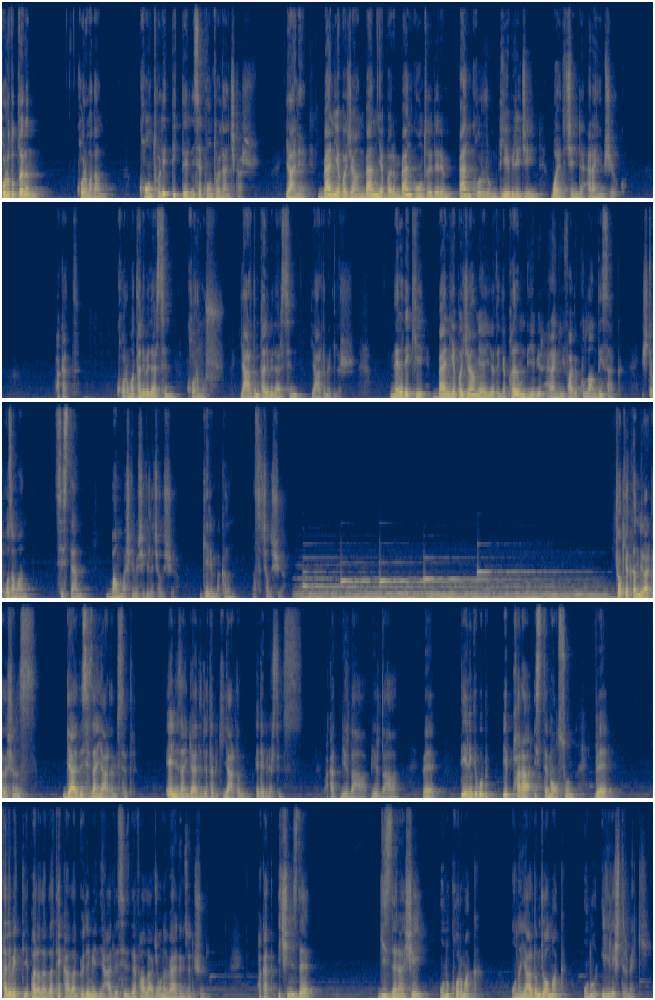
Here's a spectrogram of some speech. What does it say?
Korudukların korumadan, kontrol ettiklerin ise kontrolden çıkar. Yani ben yapacağım, ben yaparım, ben kontrol ederim, ben korurum diyebileceğin bu hayat içinde herhangi bir şey yok. Fakat koruma talep edersin, korunur. Yardım talep edersin, yardım edilir. Neredeki ben yapacağım ya da yaparım diye bir herhangi ifade kullandıysak işte o zaman sistem bambaşka bir şekilde çalışıyor. Gelin bakalım nasıl çalışıyor. Çok yakın bir arkadaşınız geldi sizden yardım istedi. Elinizden geldiğince tabii ki yardım edebilirsiniz. Fakat bir daha, bir daha ve diyelim ki bu bir- para isteme olsun ve talep ettiği paraları da tekrardan ödemediği halde siz defalarca ona verdiğinizi düşünün. Fakat içinizde gizlenen şey onu korumak, ona yardımcı olmak, onu iyileştirmek.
